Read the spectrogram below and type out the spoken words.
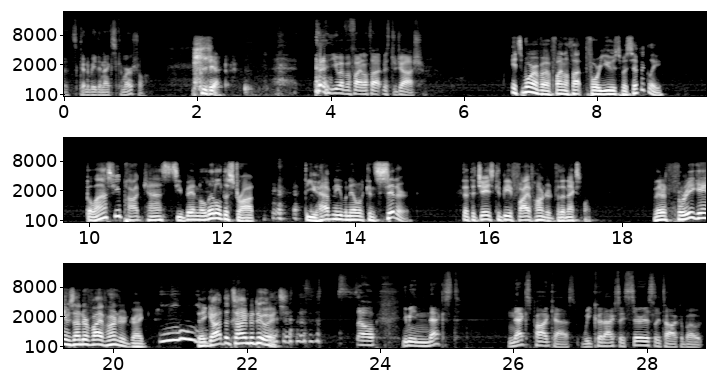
That's going to be the next commercial. yeah. you have a final thought, Mr. Josh? It's more of a final thought for you specifically. The last few podcasts, you've been a little distraught that you haven't even been able to consider that the Jays could be 500 for the next one. They're three games under 500, Greg. They got the time to do it. So, you mean next next podcast we could actually seriously talk about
